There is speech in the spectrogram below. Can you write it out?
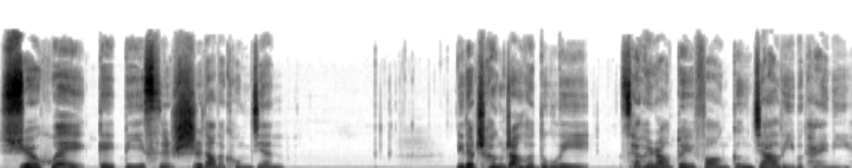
学会给彼此适当的空间。你的成长和独立。才会让对方更加离不开你。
